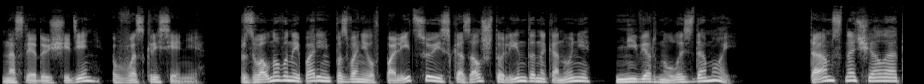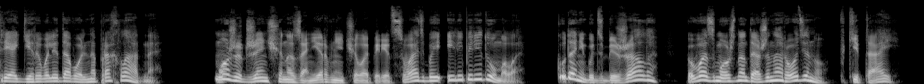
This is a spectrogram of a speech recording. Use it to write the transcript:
На следующий день, в воскресенье, взволнованный парень позвонил в полицию и сказал, что Линда накануне не вернулась домой. Там сначала отреагировали довольно прохладно. Может, женщина занервничала перед свадьбой или передумала. Куда-нибудь сбежала, возможно, даже на родину, в Китай.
